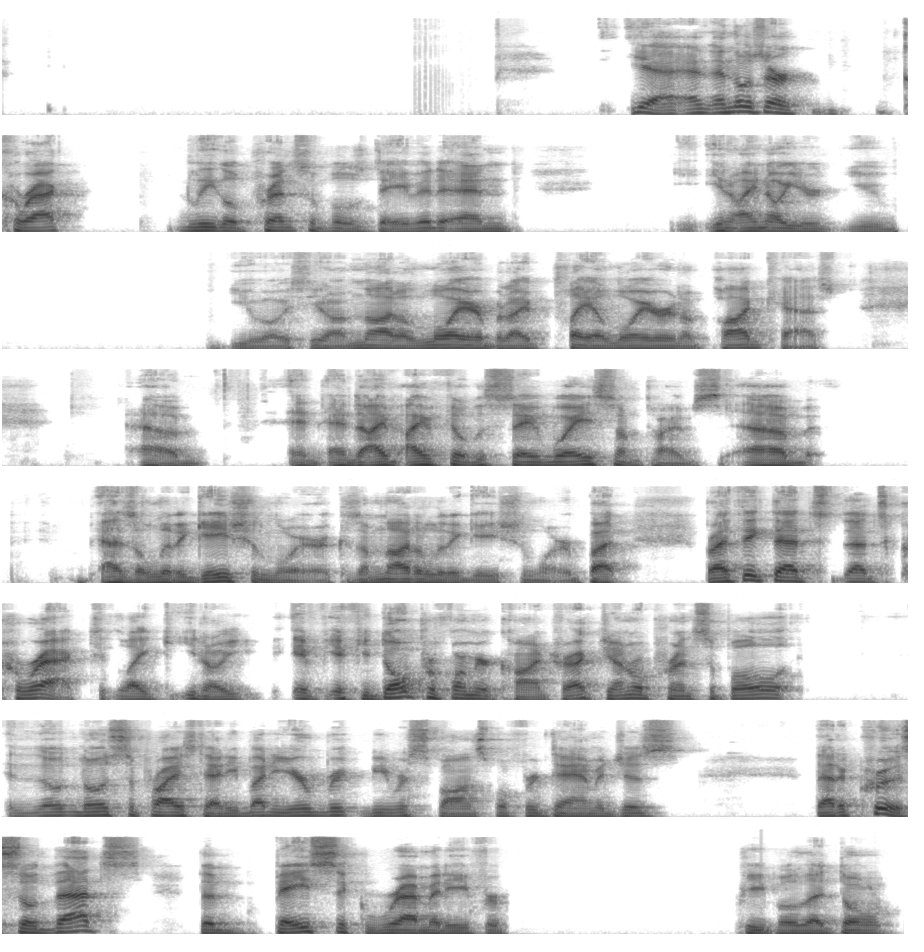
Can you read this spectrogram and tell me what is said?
yeah and, and those are correct legal principles david and you know i know you're you you always you know i'm not a lawyer but i play a lawyer in a podcast um, and and I, I feel the same way sometimes um, as a litigation lawyer because i'm not a litigation lawyer but but i think that's that's correct. Like you know if, if you don't perform your contract general principle no, no surprise to anybody you're be responsible for damages that accrue. So that's the basic remedy for people that don't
